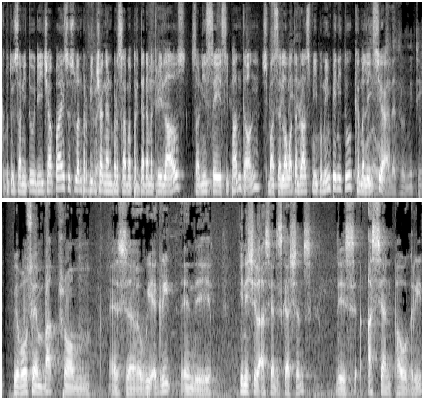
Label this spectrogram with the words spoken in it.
Keputusan itu dicapai susulan perbincangan bersama Perdana Menteri Laos, Sonise Sipandon, semasa lawatan rasmi pemimpin itu ke Malaysia. We have also embarked from, as uh, we agreed in the initial ASEAN discussions, this ASEAN power grid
